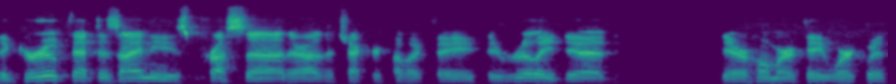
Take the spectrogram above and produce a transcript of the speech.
the group that designed these Prusa, they're out of the Czech Republic. They they really did their homework. They worked with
